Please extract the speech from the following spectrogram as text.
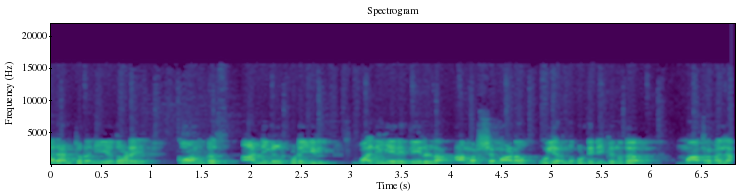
വരാൻ തുടങ്ങിയതോടെ കോൺഗ്രസ് അണികൾക്കിടയിൽ വലിയ രീതിയിലുള്ള അമർഷമാണ് ഉയർന്നുകൊണ്ടിരിക്കുന്നത്. മാത്രമല്ല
